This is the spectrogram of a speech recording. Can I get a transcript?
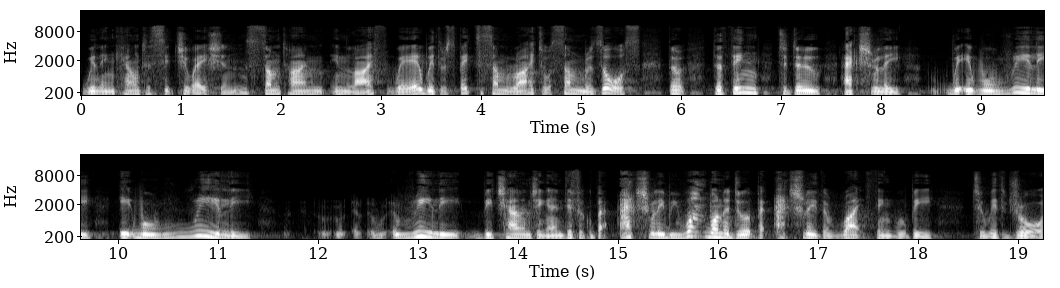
will encounter situations sometime in life where, with respect to some right or some resource, the, the thing to do actually, it will really it will really, really be challenging and difficult. But actually, we won't want to do it, but actually, the right thing will be to withdraw.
